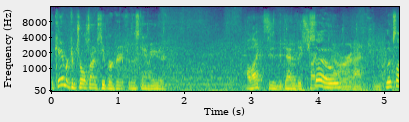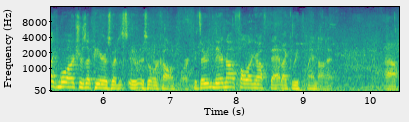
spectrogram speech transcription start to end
The camera controls aren't super great for this game either. I like to see the deadly strike So- tower in action. Looks like more archers up here is what, is, is what we're calling for. Because they're, they're not falling off that like we planned on it. Oh,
